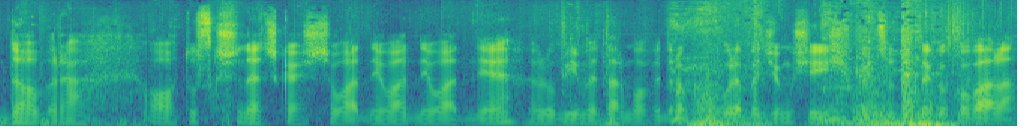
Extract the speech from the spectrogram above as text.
Dobra. O, tu skrzyneczka jeszcze ładnie, ładnie, ładnie. Lubimy darmowy drop. W ogóle będziemy musieli iść w końcu do tego kowala.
